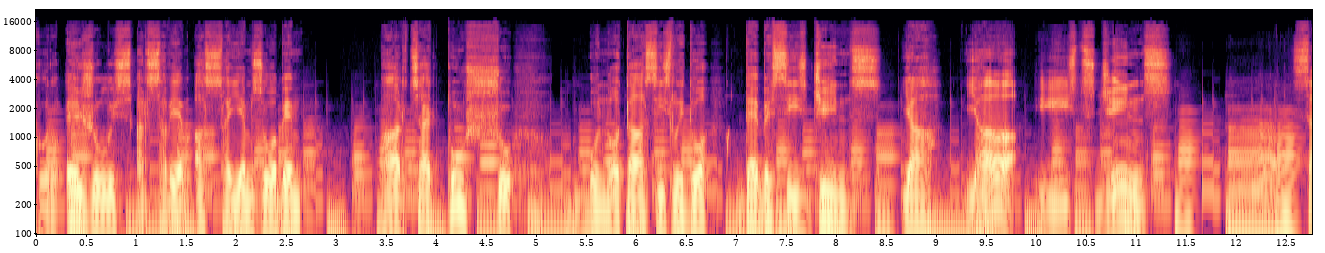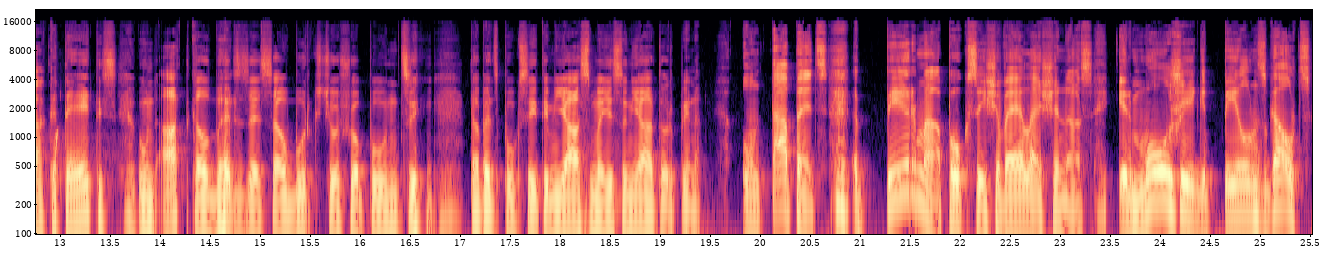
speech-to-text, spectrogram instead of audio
kuru ežulis ar saviem asajiem zobiem pārcēt pušu, un no tās izlido debesīs džins. Jā, jā, īsts džins! Saka tētis, un atkal berzē savu burkšķošo punci, tāpēc puksītim jāsmejas un jāturpina un tāpēc pirmā puksīša vēlēšanās ir mūžīgi pilns galds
